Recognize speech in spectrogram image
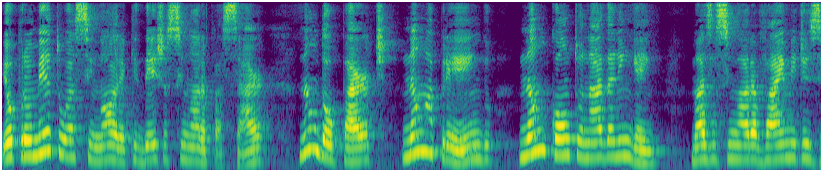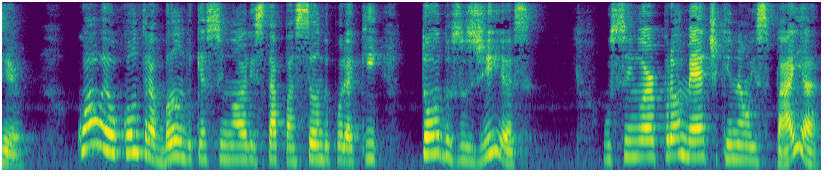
Eu prometo à senhora que deixa a senhora passar não dou parte, não apreendo, não conto nada a ninguém, mas a senhora vai me dizer: qual é o contrabando que a senhora está passando por aqui todos os dias? O senhor promete que não espalha?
